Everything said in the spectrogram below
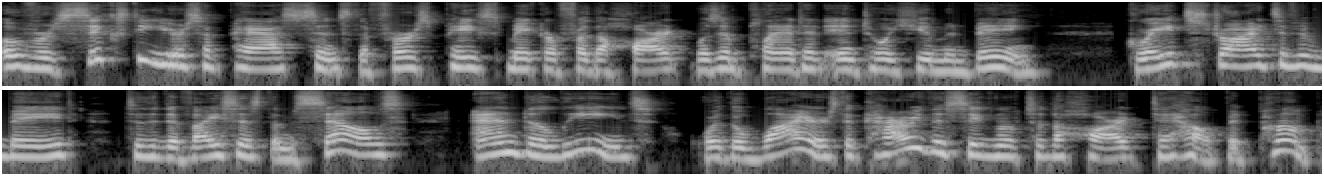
Over 60 years have passed since the first pacemaker for the heart was implanted into a human being. Great strides have been made to the devices themselves and the leads or the wires that carry the signal to the heart to help it pump.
